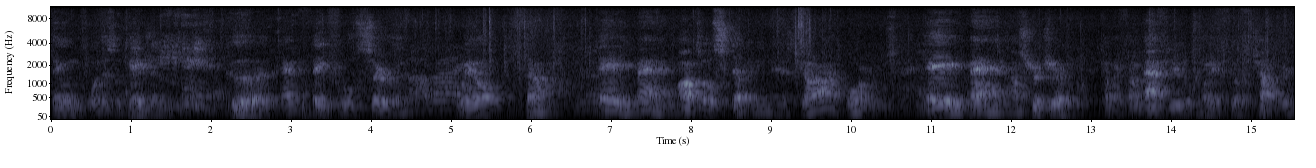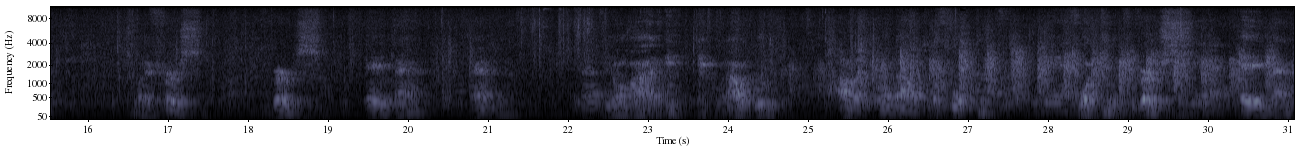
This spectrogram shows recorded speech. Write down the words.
thing for this occasion. Good and faithful servant, well done. Amen. Motto, stepping as God orders. Amen. Our scripture coming from Matthew, the 25th chapter, 21st verse. Amen. And, amen, if you don't mind, what I would do, I would like to roll down to the 14th, 14th verse. Amen.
